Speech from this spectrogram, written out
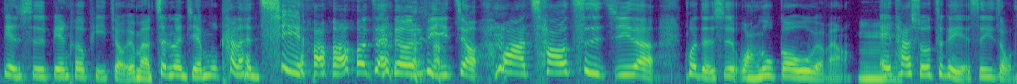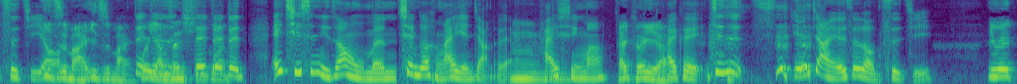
电视边喝啤酒，有没有？政论节目看了很气啊，然后再喝啤酒，哇，超刺激的！或者是网络购物，有没有？嗯，哎，他说这个也是一种刺激哦，一直买，一直买，会养成习惯。对对对，哎，其实你知道我们宪哥很爱演讲，对不对？嗯，还行吗？还可以啊，还可以。其实演讲也是这种刺激，因为。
